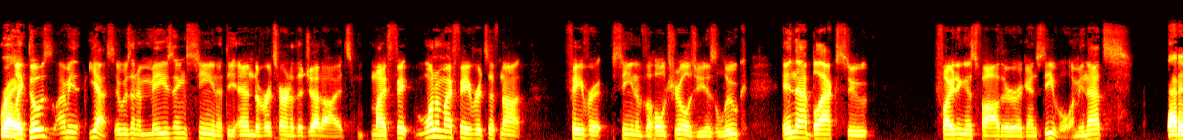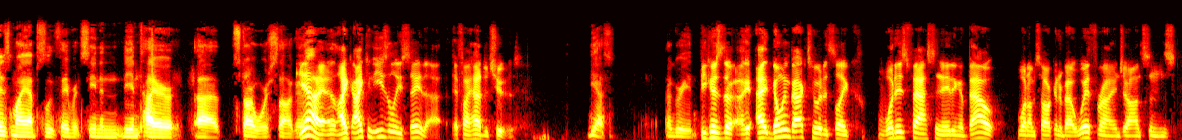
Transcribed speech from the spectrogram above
Right. Like those I mean, yes, it was an amazing scene at the end of Return of the Jedi. It's my fa- one of my favorites if not favorite scene of the whole trilogy is Luke in that black suit fighting his father against evil. I mean, that's that is my absolute favorite scene in the entire uh, Star Wars saga. Yeah, like I can easily say that if I had to choose. Yes, agreed. Because the, I, going back to it, it's like what is fascinating about what I'm talking about with Rian Johnson's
